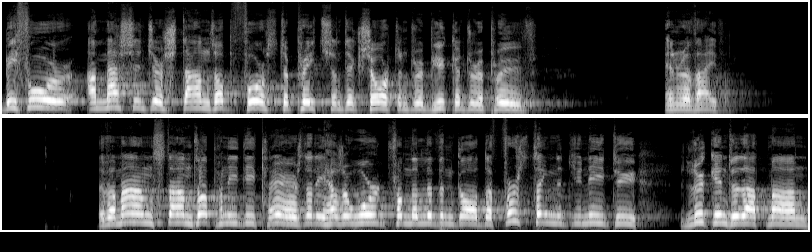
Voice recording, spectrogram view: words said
before a messenger stands up forth to preach and to exhort and to rebuke and to reprove in revival. If a man stands up and he declares that he has a word from the living God, the first thing that you need to look into that man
